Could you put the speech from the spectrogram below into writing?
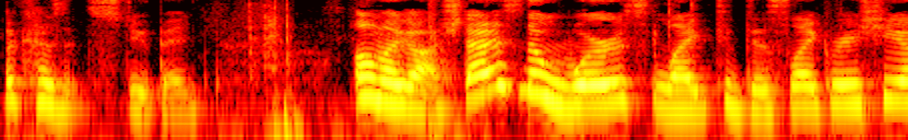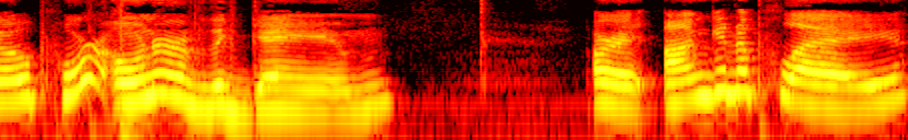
because it's stupid. Oh my gosh, that is the worst like to dislike ratio. Poor owner of the game. Alright, I'm gonna play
